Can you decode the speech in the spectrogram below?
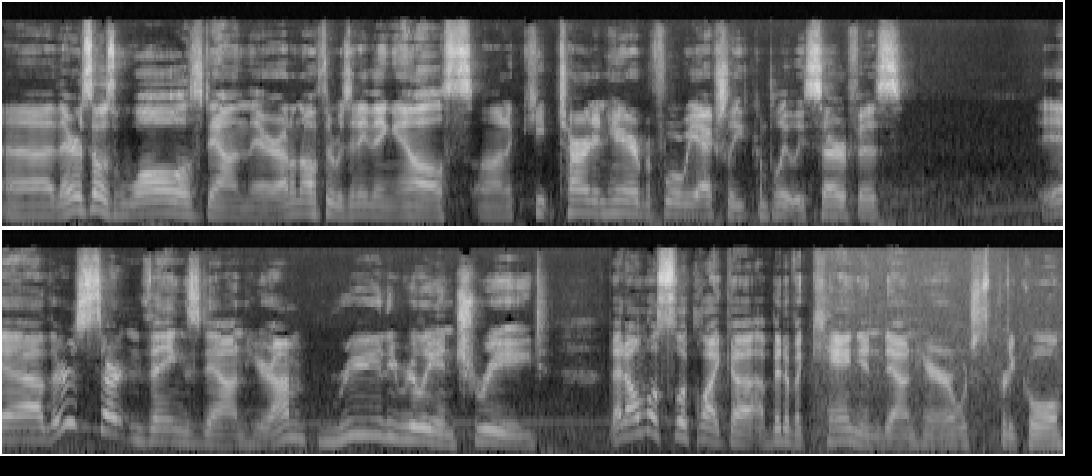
Uh, there's those walls down there. I don't know if there was anything else. I'm gonna keep turning here before we actually completely surface. Yeah, there's certain things down here. I'm really, really intrigued. That almost looked like a, a bit of a canyon down here, which is pretty cool.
